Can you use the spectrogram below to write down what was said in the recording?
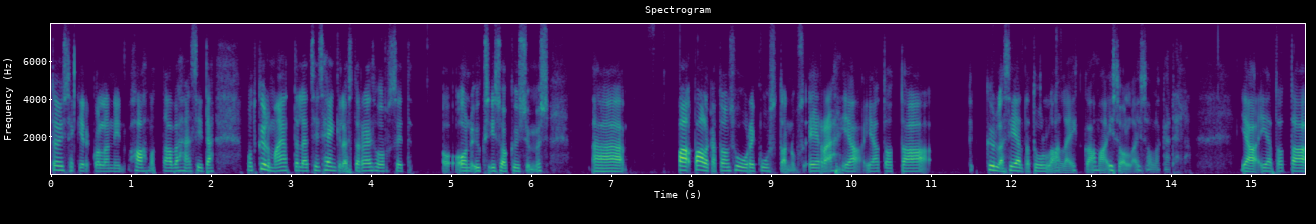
töissä kirkolla, niin hahmottaa vähän sitä. Mutta kyllä mä ajattelen, että siis henkilöstöresurssit on yksi iso kysymys. Ää, palkat on suuri kustannuserä ja, ja tota, kyllä sieltä tullaan leikkaamaan isolla isolla kädellä. Ja, ja tota,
